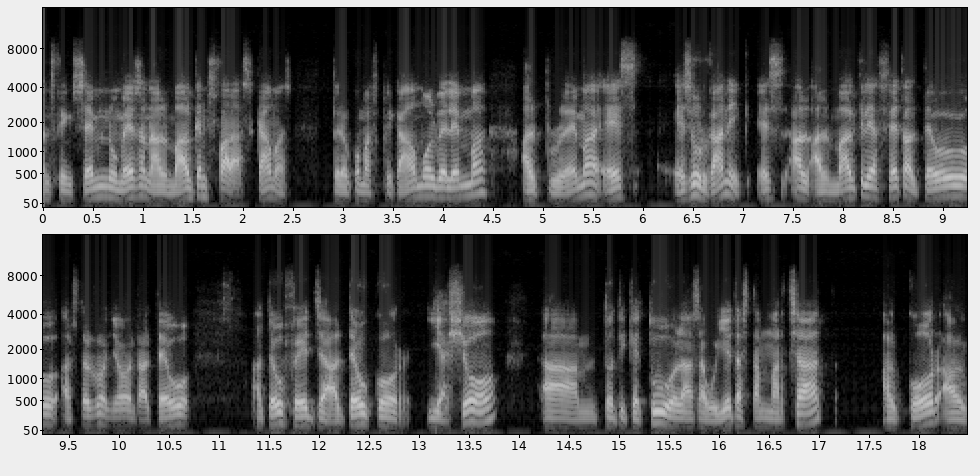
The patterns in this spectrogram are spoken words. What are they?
ens fixem només en el mal que ens fa les cames. Però com explicava molt bé l'Emma, el problema és, és orgànic, és el, el mal que li has fet al teu, als teus ronyons, al teu, al teu fetge, al teu cor. I això, um, tot i que tu les agulletes t'han marxat, el cor, el,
